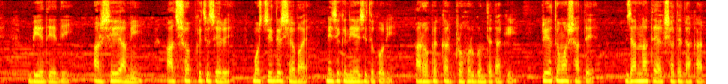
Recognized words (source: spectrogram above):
বিয়ে দিয়ে দিই। আর সেই আমি আজ সব কিছু ছেড়ে মসজিদের সেবায় নিজেকে নিয়োজিত করি। আর অপেক্ষার প্রহর গুনতে থাকি। প্রিয়তমার সাথে জান্নাতে একসাথে থাকার।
